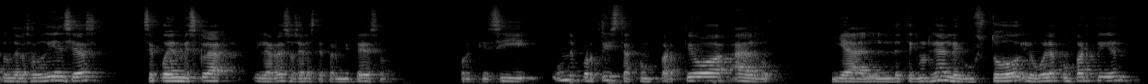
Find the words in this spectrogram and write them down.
donde las audiencias se pueden mezclar y las redes sociales te permite eso. Porque si un deportista compartió algo y al de tecnología le gustó y lo vuelve a compartir,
